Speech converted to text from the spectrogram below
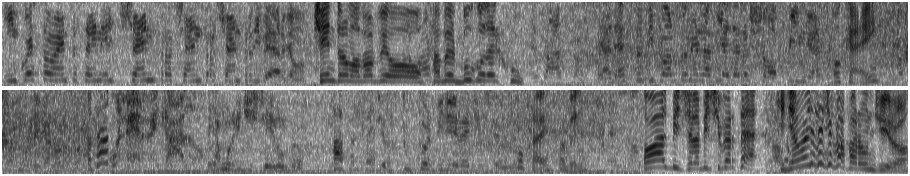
In questo momento sei nel centro, centro, centro di Bergamo. Centro ma proprio, proprio il buco del Q Esatto. E adesso ti porto nella via dello shopping. Ok Facciamo un regalo alla Ma te- Qual è il regalo? Abbiamo Reggiseno, bro. Ah perfetto Zio, tutto il video di Reggiseno. Ok, va bene Oh Albi, c'è la bici per te Chiediamogli se ci fa fare un giro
